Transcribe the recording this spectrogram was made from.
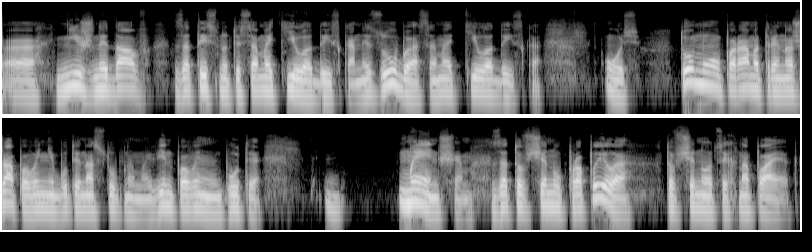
е, ніж не дав затиснути саме тіло диска, не зуби, а саме тіло диска. Ось. Тому параметри ножа повинні бути наступними. Він повинен бути меншим за товщину пропила, товщину цих напаяк,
